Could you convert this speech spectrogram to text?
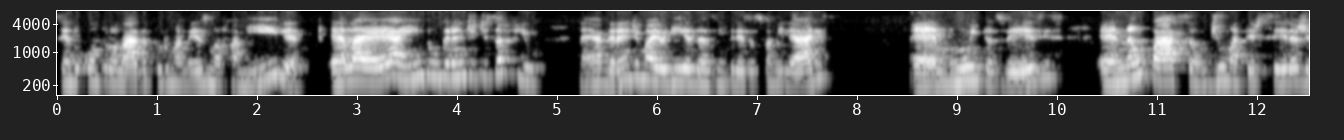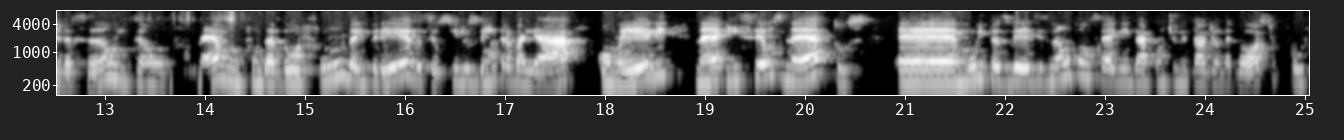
sendo controlada por uma mesma família, ela é ainda um grande desafio. Né? A grande maioria das empresas familiares, é, muitas vezes, é, não passam de uma terceira geração, então, né, um fundador funda a empresa, seus filhos vêm trabalhar com ele, né, e seus netos é, muitas vezes não conseguem dar continuidade ao negócio por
